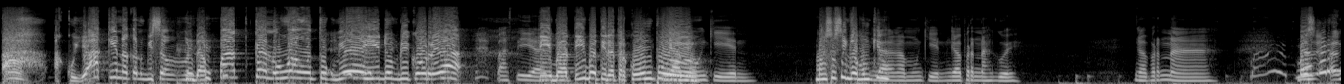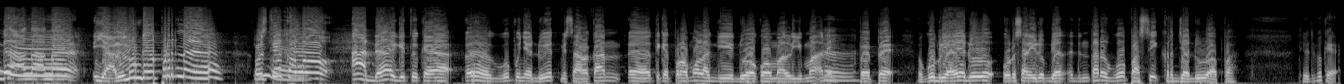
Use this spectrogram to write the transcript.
ah aku yakin akan bisa mendapatkan uang untuk biaya hidup di Korea. Pasti ya. Tiba-tiba tidak terkumpul. Nggak mungkin. Masa sih nggak mungkin? Nggak nggak mungkin. Nggak pernah gue. Nggak pernah Mas, enggak, enggak, enggak. Ya lu nggak pernah. Maksudnya Iya. kalau ada gitu kayak eh gue punya duit misalkan eh, tiket promo lagi 2,5 nih Eh. PP. Gue beli aja dulu urusan hidup dia ntar gue pasti kerja dulu apa. Tiba-tiba kayak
